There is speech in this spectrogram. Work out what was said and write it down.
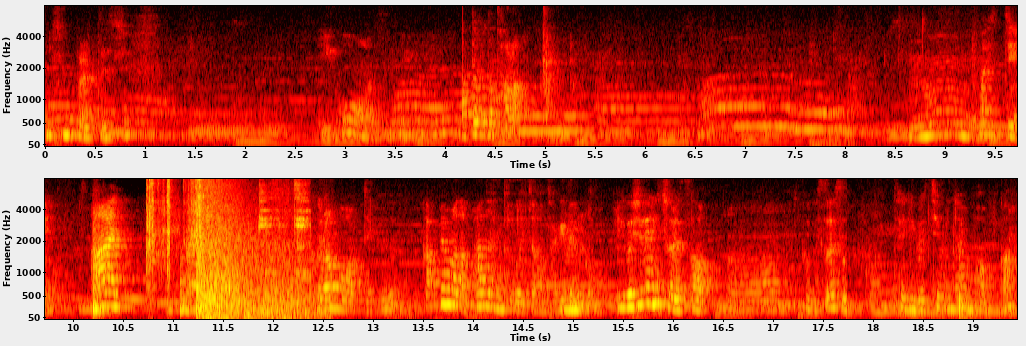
무슨 빨대지? 이거 라떼보다 달아. 음 맛있지? 아 그런 거 같아. 그 카페마다 파는 그거 있잖아. 자기들 거. 이거 시그니처였어. 아 거기 써있어. 되게 몇 팀인지 한번 봐볼까?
